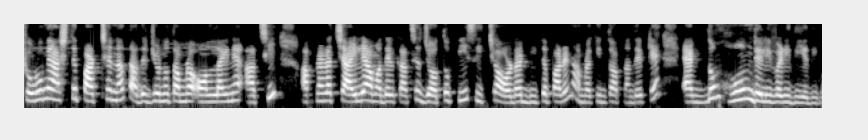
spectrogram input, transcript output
শোরুমে আসতে পারছে না, তাদের জন্য তো আমরা অনলাইনে আছি। আপনারা চাইলে আমাদের কাছে যত পিস ইচ্ছা অর্ডার দিতে পারেন, আমরা কিন্তু আপনাদেরকে একদম হোম ডেলিভারি দিয়ে দিব।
